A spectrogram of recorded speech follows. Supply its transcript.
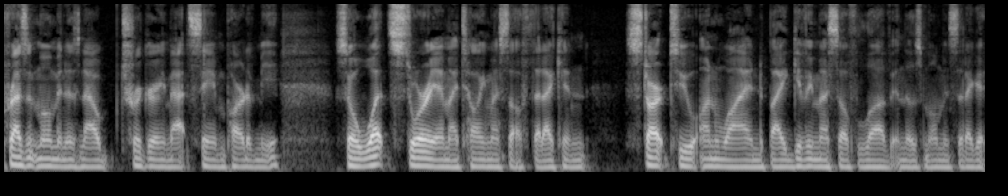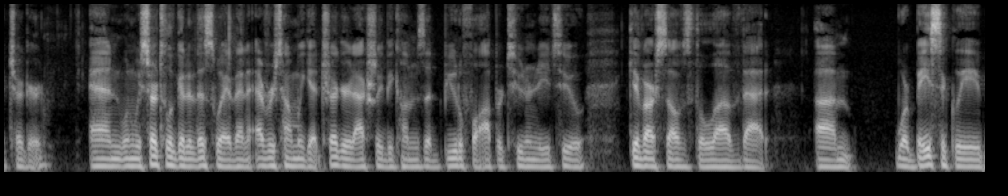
present moment is now triggering that same part of me. So, what story am I telling myself that I can start to unwind by giving myself love in those moments that I get triggered? And when we start to look at it this way, then every time we get triggered, actually becomes a beautiful opportunity to give ourselves the love that um, we're basically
